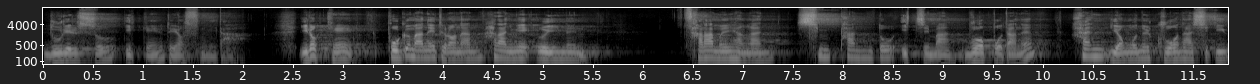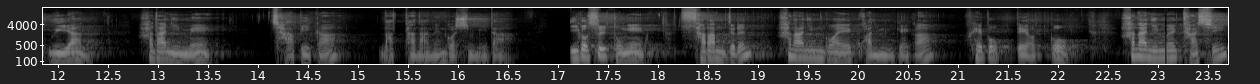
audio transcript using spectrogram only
누릴 수 있게 되었습니다. 이렇게 복음 안에 드러난 하나님의 의는 사람을 향한 심판도 있지만 무엇보다는 한 영혼을 구원하시기 위한 하나님의 자비가 나타나는 것입니다. 이것을 통해 사람들은 하나님과의 관계가 회복되었고 하나님을 다시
